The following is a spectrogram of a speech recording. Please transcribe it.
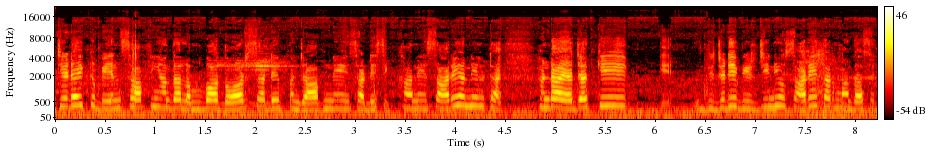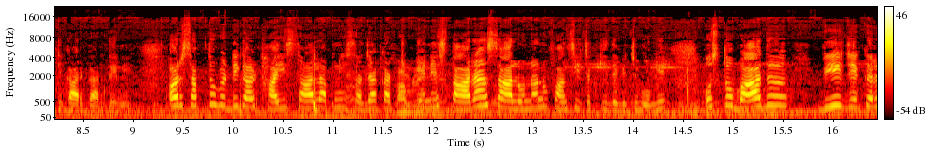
ਜਿਹੜਾ ਇੱਕ ਬੇਇਨਸਾਫੀਆਂ ਦਾ ਲੰਬਾ ਦੌਰ ਸਾਡੇ ਪੰਜਾਬ ਨੇ, ਸਾਡੇ ਸਿੱਖਾਂ ਨੇ ਸਾਰਿਆਂ ਨੇ ਹਟਾ- ਹੰਢਾਇਆ ਜਦ ਕਿ ਜਿਹੜੇ ਵੀਰ ਜੀ ਨੇ ਉਹ ਸਾਰੇ ਧਰਮਾਂ ਦਾ ਸਤਿਕਾਰ ਕਰਦੇ ਨੇ। ਔਰ ਸਭ ਤੋਂ ਵੱਡੀ ਗੱਲ 28 ਸਾਲ ਆਪਣੀ ਸਜ਼ਾ ਕੱਟ ਚੁੱਕੇ ਨੇ 17 ਸਾਲ ਉਹਨਾਂ ਨੂੰ ਫਾਂਸੀ ਚੱਕੀ ਦੇ ਵਿੱਚ ਹੋ ਗਏ। ਉਸ ਤੋਂ ਬਾਅਦ ਵੀ ਜੇਕਰ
